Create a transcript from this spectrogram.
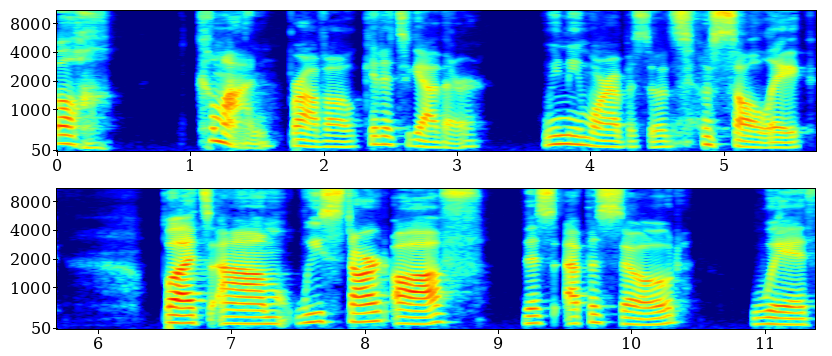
Ugh. Come on, Bravo. Get it together. We need more episodes of Salt Lake. But um, we start off this episode with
